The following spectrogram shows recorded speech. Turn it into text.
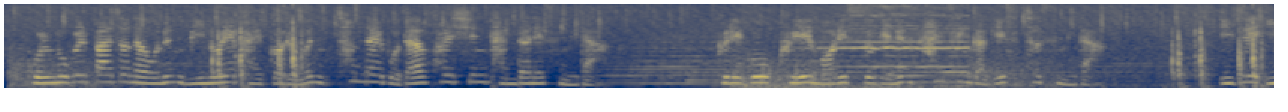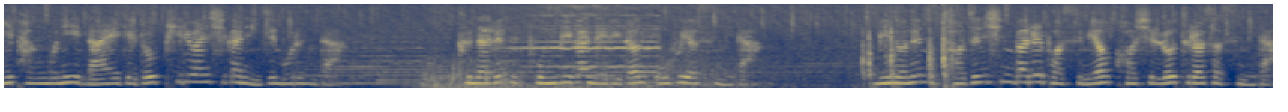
골목을 빠져나오는 민호의 발걸음은 첫날보다 훨씬 단단했습니다. 그리고 그의 머릿속에는 한 생각이 스쳤습니다. 이제 이 방문이 나에게도 필요한 시간인지 모른다. 그날은 봄비가 내리던 오후였습니다. 민호는 젖은 신발을 벗으며 거실로 들어섰습니다.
